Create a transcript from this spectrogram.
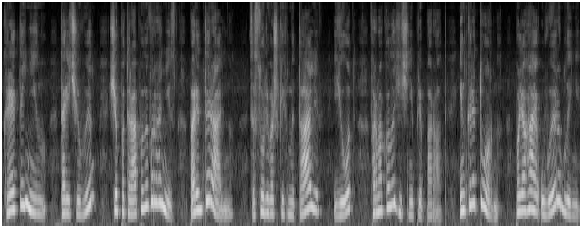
креатиніну та речовин, що потрапили в організм парентерально. Це солі важких металів, йод, фармакологічні препарати. Інкреторна полягає у виробленні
